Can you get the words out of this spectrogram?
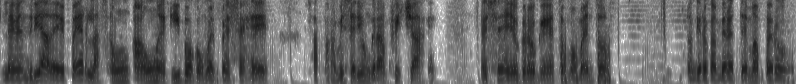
le vendría de perlas a un, equipo como el PSG. O sea, para mí sería un gran fichaje. PSG yo creo que en estos momentos, no quiero cambiar el tema, pero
